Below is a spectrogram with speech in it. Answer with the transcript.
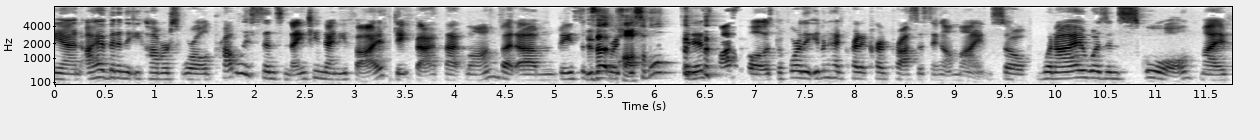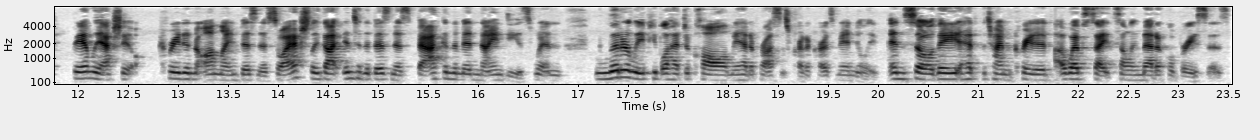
And I have been in the e-commerce world probably since 1995. Date back that long, but um, basically, is that possible? it is possible. It was before they even had credit card processing online. So when I was in school, my family actually created an online business. So I actually got into the business back in the mid 90s when literally people had to call and we had to process credit cards manually. And so they had at the time created a website selling medical braces.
